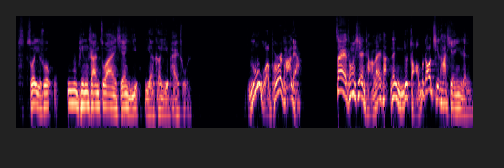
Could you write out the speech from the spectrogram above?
所以说，乌平山作案嫌疑也可以排除了。如果不是他俩，再从现场来看，那你就找不着其他嫌疑人了。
